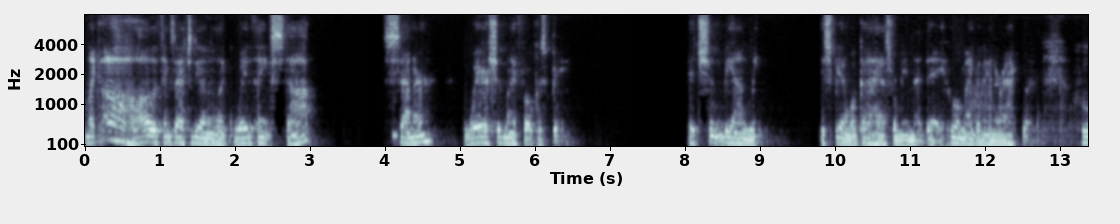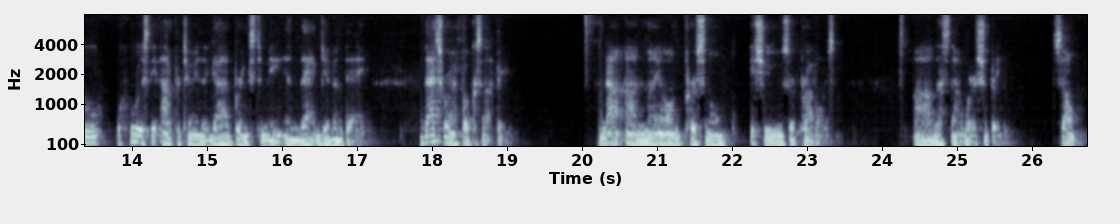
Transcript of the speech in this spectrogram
I'm like, oh, all the things I have to do. And I'm like, wait a think, stop, center. Where should my focus be? It shouldn't be on me. It should be on what God has for me in that day. Who am I going to interact with? who who is the opportunity that God brings to me in that given day. That's where my focus ought to be, not on my own personal issues or problems. Uh, that's not where it should be. So,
